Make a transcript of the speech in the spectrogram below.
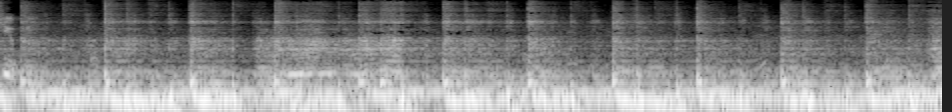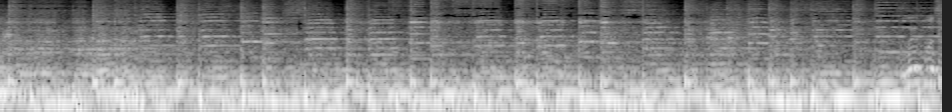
Корчебный. Выпуск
